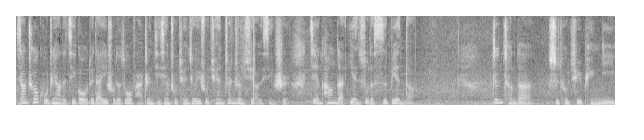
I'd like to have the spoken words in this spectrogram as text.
像车库这样的机构对待艺术的做法，正体现出全球艺术圈真正需要的形式：健康的、严肃的、思辨的、真诚的，试图去平抑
